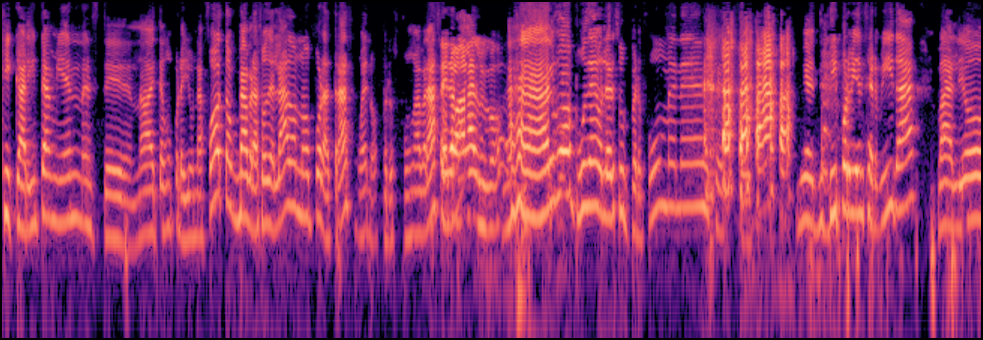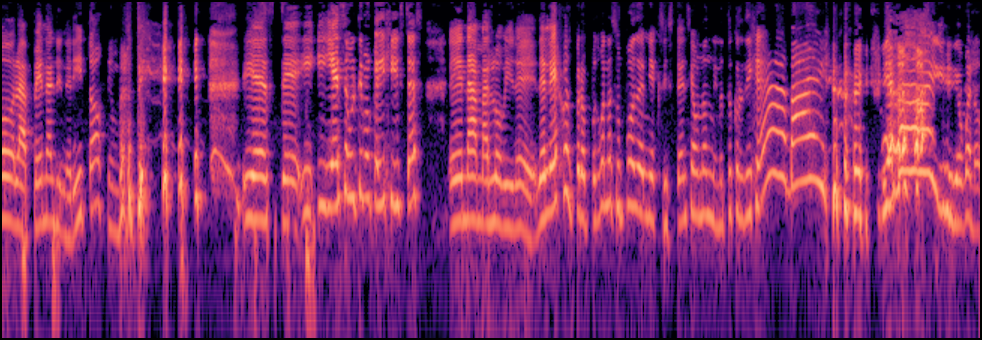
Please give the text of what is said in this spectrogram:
Jicarín también, este, no, ahí tengo por ahí una foto, me abrazó de lado, no por atrás, bueno, pero fue un abrazo. Pero algo. Ajá, algo, pude oler sus perfúmenes, este, me di por bien servida, valió la pena el dinerito que invertí. Y este, y, y, ese último que dijiste, eh, nada más lo vi de, de, lejos, pero pues bueno, supo de mi existencia unos minutos que le dije, ah, bye. y, bye. y yo, bueno,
